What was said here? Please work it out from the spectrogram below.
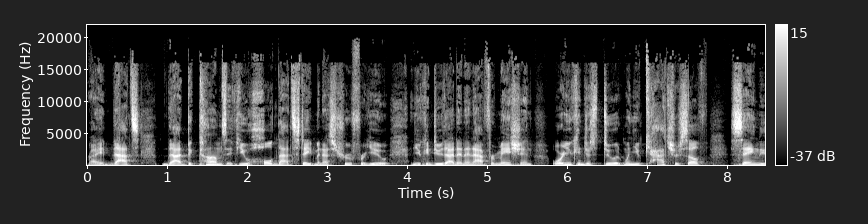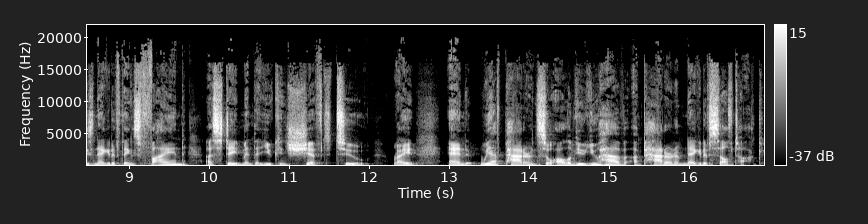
right? That's that becomes if you hold that statement as true for you and you can do that in an affirmation or you can just do it when you catch yourself saying these negative things. Find a statement that you can shift to right? And we have patterns. So all of you you have a pattern of negative self-talk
